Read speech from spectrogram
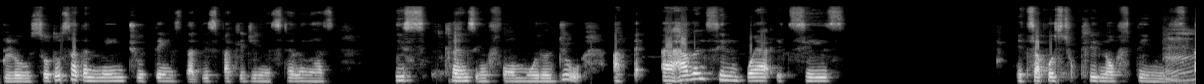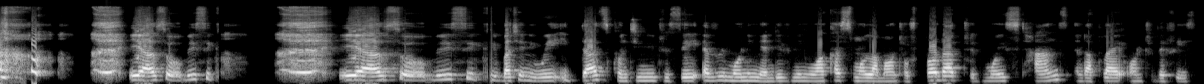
glow so those are the main two things that this packaging is telling us this cleansing foam will do. I, I haven't seen where it says it's supposed to clean off things. Hmm? yeah, so basically, yeah, so basically, but anyway, it does continue to say every morning and evening work a small amount of product with moist hands and apply onto the face.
